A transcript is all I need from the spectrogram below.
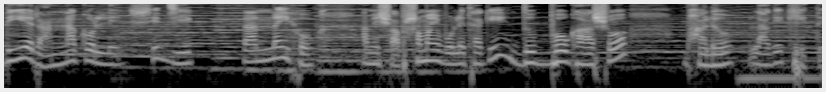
দিয়ে রান্না করলে সে যে রান্নাই হোক, আমি সবসময় বলে থাকি দুব্য ঘাসও ভালো লাগে খেতে।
